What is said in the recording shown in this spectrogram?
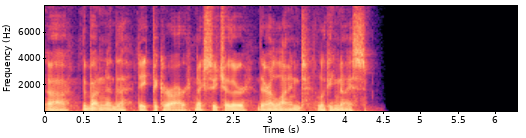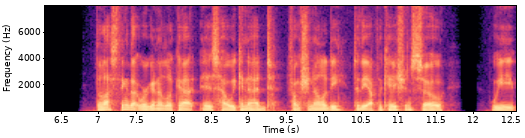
uh, the button and the date picker are next to each other. They're aligned, looking nice. The last thing that we're going to look at is how we can add functionality to the application. So we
